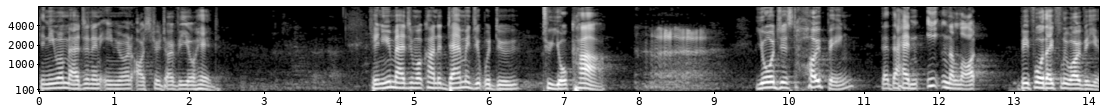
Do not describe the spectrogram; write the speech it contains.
can you imagine an emu or an ostrich over your head? Can you imagine what kind of damage it would do to your car? You're just hoping that they hadn't eaten a lot before they flew over you.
